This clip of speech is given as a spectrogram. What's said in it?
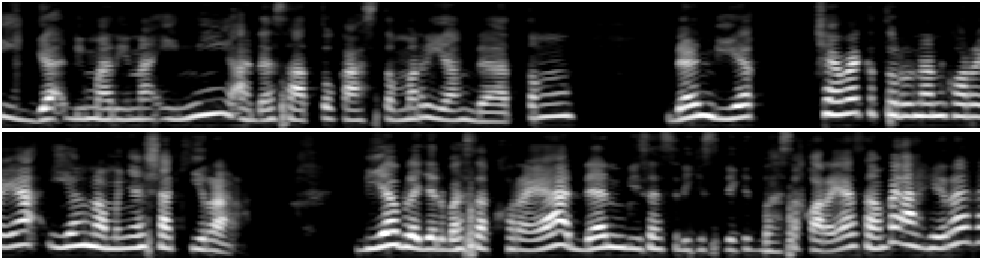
3 di Marina ini ada satu customer yang dateng dan dia cewek keturunan Korea yang namanya Shakira. Dia belajar bahasa Korea dan bisa sedikit-sedikit bahasa Korea sampai akhirnya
